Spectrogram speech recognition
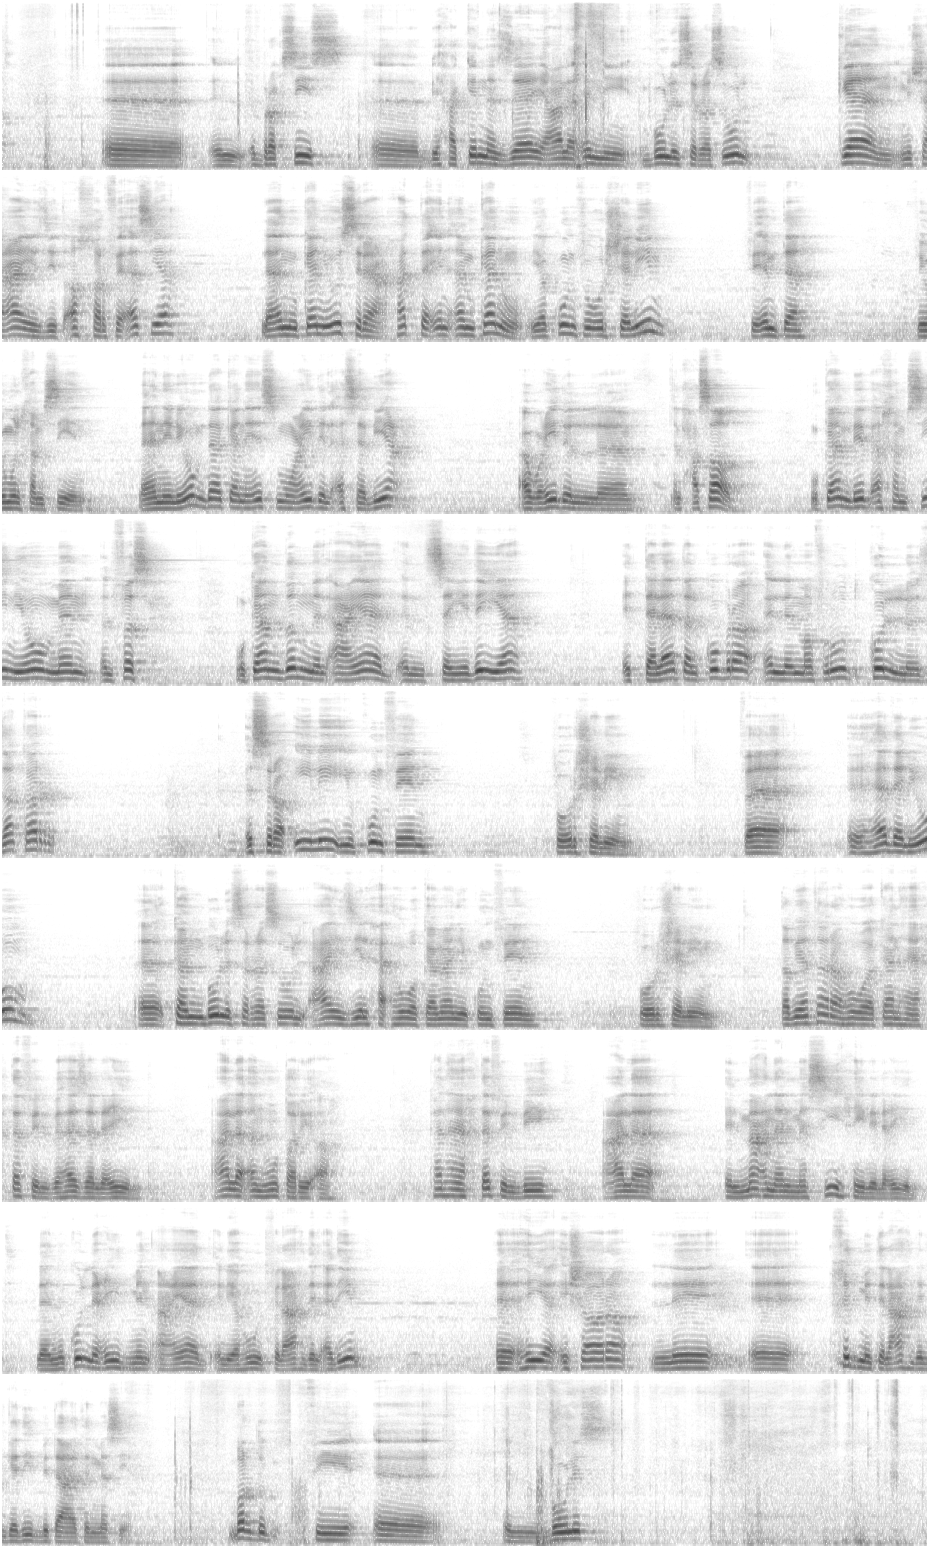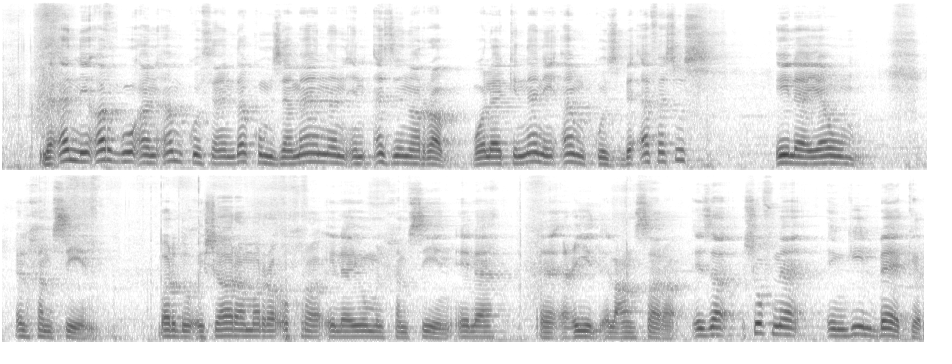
آه الإبراكسيس آه بيحكي لنا إزاي على ان بولس الرسول كان مش عايز يتأخر في آسيا لأنه كان يسرع حتى إن أمكنه يكون في أورشليم في إمتى؟ في يوم الخمسين لأن اليوم ده كان اسمه عيد الأسابيع أو عيد الحصاد وكان بيبقى خمسين يوم من الفصح وكان ضمن الأعياد السيدية التلاتة الكبرى اللي المفروض كل ذكر إسرائيلي يكون فين؟ في أورشليم. فهذا اليوم كان بولس الرسول عايز يلحق هو كمان يكون فين؟ في أورشليم. طب يا ترى هو كان هيحتفل بهذا العيد على أنه طريقة؟ كان هيحتفل به على المعنى المسيحي للعيد. لأن كل عيد من أعياد اليهود في العهد القديم هي إشارة لخدمة العهد الجديد بتاعة المسيح. برضو في البولس. لأني أرجو أن أمكث عندكم زمانا إن أذن الرب ولكنني أمكث بأفسس إلى يوم الخمسين. برضو إشارة مرة أخرى إلى يوم الخمسين إلى عيد العنصرة. إذا شفنا إنجيل باكر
